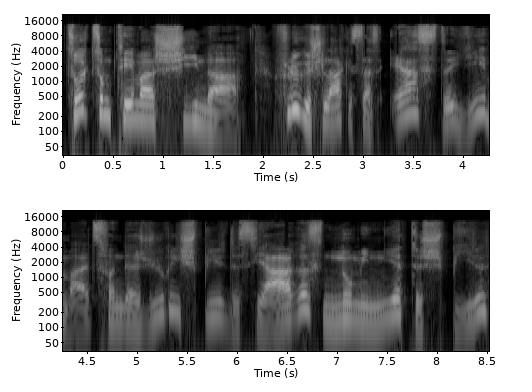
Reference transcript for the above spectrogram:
Zurück zum Thema China. Flügelschlag ist das erste jemals von der Jury Spiel des Jahres nominierte Spiel,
